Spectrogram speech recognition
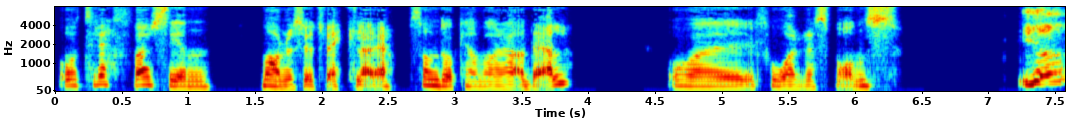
och träffar sin manusutvecklare som då kan vara Adele och eh, får respons. ja,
